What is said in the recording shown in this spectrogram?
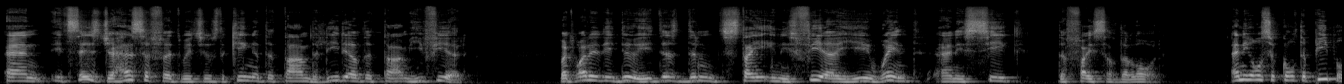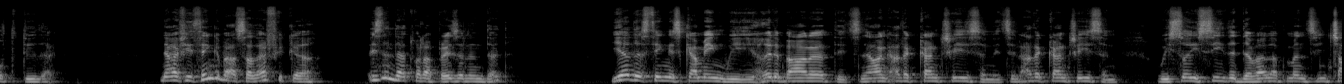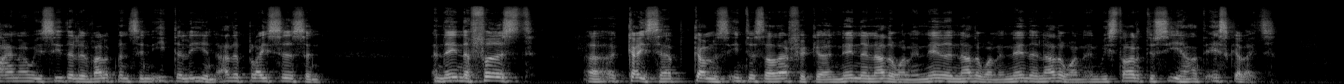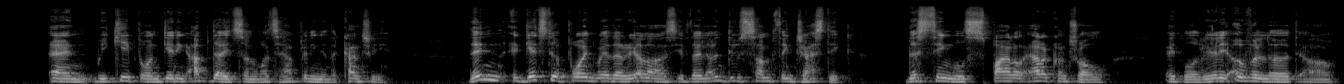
And it says Jehoshaphat, which was the king at the time, the leader of the time, he feared. But what did he do? He just didn't stay in his fear. He went and he seek the face of the Lord. And he also called the people to do that. Now, if you think about South Africa, isn't that what our president did? Yeah, this thing is coming. We heard about it. It's now in other countries and it's in other countries. And we see the developments in China. We see the developments in Italy and other places. And, and then the first uh, a case up comes into South Africa, and then another one, and then another one, and then another one, and we started to see how it escalates. And we keep on getting updates on what's happening in the country. Then it gets to a point where they realize if they don't do something drastic, this thing will spiral out of control. It will really overload our,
